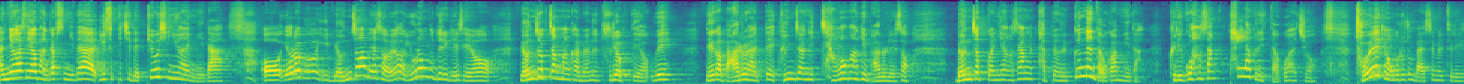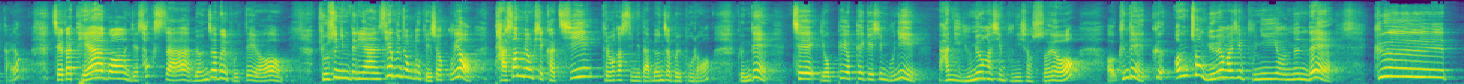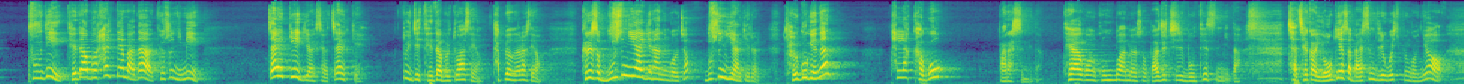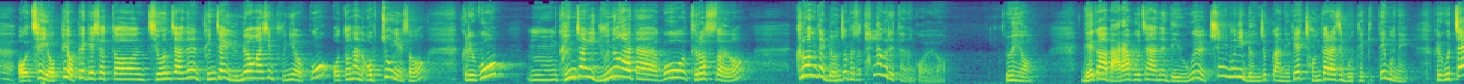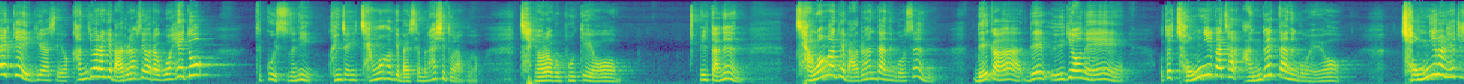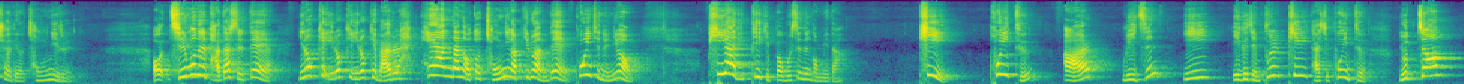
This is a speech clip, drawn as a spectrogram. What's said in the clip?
안녕하세요. 반갑습니다. 유스피치 대표 신유아입니다. 어, 여러분, 이 면접에서요, 이런 분들이 계세요. 면접장만 가면은 두렵대요. 왜? 내가 말을 할 때 굉장히 장황하게 말을 해서 면접관이 항상 답변을 끊는다고 합니다. 그리고 항상 탈락을 했다고 하죠. 저의 경우를 좀 말씀을 드릴까요? 제가 대학원 이제 석사 면접을 볼 때요. 교수님들이 한 세 분 정도 계셨고요. 다섯 명씩 같이 들어갔습니다. 면접을 보러. 근데 제 옆에 옆에 계신 분이 많이 유명하신 분이셨어요. 어, 근데 그 엄청 유명하신 분이었는데 그 분이 대답을 할 때마다 교수님이 짧게 얘기하세요. 짧게. 또 이제 대답을 또 하세요. 답변을 하세요. 그래서 무슨 이야기를 하는 거죠? 무슨 이야기를? 결국에는 탈락하고 말았습니다. 대학원 공부하면서 마주치지 못했습니다. 자, 제가 여기에서 말씀드리고 싶은 건요. 어, 제 옆에 옆에 계셨던 지원자는 굉장히 유명하신 분이었고 어떤 한 업종에서 그리고 음, 굉장히 유능하다고 들었어요. 그런데 면접에서 탈락을 했다는 거예요. 왜요? 내가 말하고자 하는 내용을 충분히 면접관에게 전달하지 못했기 때문에 그리고 짧게 얘기하세요. 간결하게 말을 하세요라고 해도 듣고 있으니 굉장히 장황하게 말씀을 하시더라고요. 자, 여러분 볼게요. 일단은 장황하게 말을 한다는 것은 내가 내 의견에 어떤 정리가 잘 안 됐다는 거예요. 정리를 해주셔야 돼요. 정리를. 어, 질문을 받았을 때 이렇게 이렇게 이렇게 말을 해야 한다는 어떤 정리가 필요한데 포인트는요. P와 리피 기법을 쓰는 겁니다. P 포인트, R reason, E example, P 다시 포인트. 요점,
